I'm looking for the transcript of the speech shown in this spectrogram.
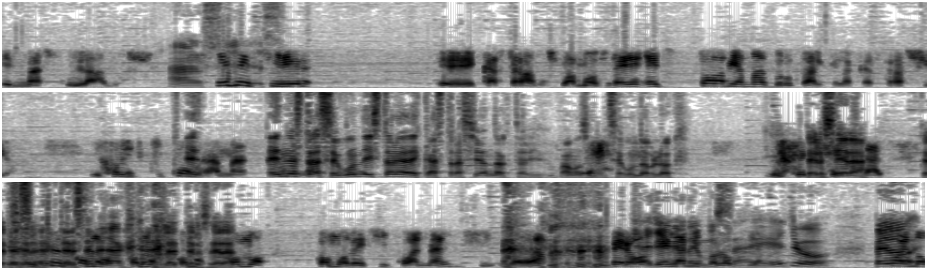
enmasculados. Así Es es. decir, eh, castrados. Vamos, es todavía más brutal que la castración. Híjoles, qué programa. Es nuestra segunda historia de castración, doctor, y vamos en el segundo bloque. ¿Qué Tercera, tercera. Es Tercera como, ya, como- la tercera. como- como de psicoanálisis, ¿verdad? Pero ya llegaremos a ello. Pero Bueno.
